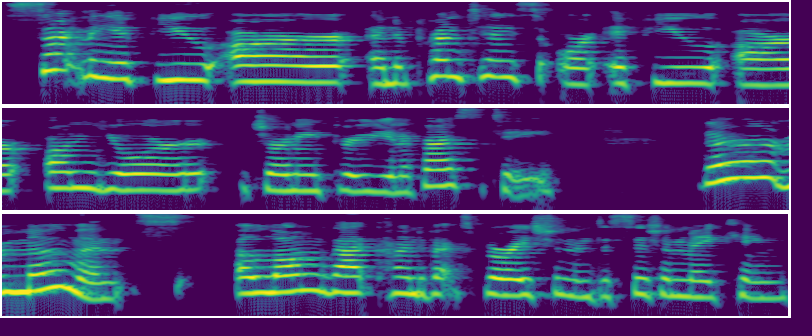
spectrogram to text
certainly if you are an apprentice or if you are on your journey through university, there are moments along that kind of exploration and decision making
